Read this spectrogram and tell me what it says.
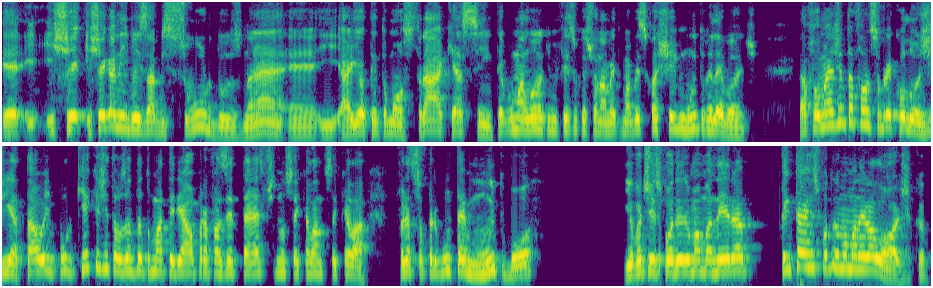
e, e, che e, chega a níveis absurdos, né? É, e aí eu tento mostrar que assim, teve uma aluna que me fez um questionamento uma vez que eu achei muito relevante. Ela falou, mas a gente tá falando sobre ecologia e tal, e por que, que a gente tá usando tanto material para fazer teste, não sei o que lá, não sei o que lá? Eu falei, a sua pergunta é muito boa, e eu vou te responder de uma maneira, tentar responder de uma maneira lógica.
